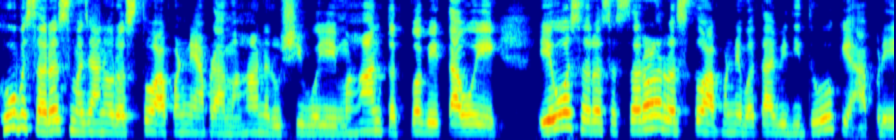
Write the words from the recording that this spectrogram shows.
ખૂબ સરસ મજાનો રસ્તો આપણને આપણા મહાન ઋષિઓએ, મહાન તત્વવેતાઓએ એવો સરસ, સરળ રસ્તો આપણને બતાવી દીધો કે આપણે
